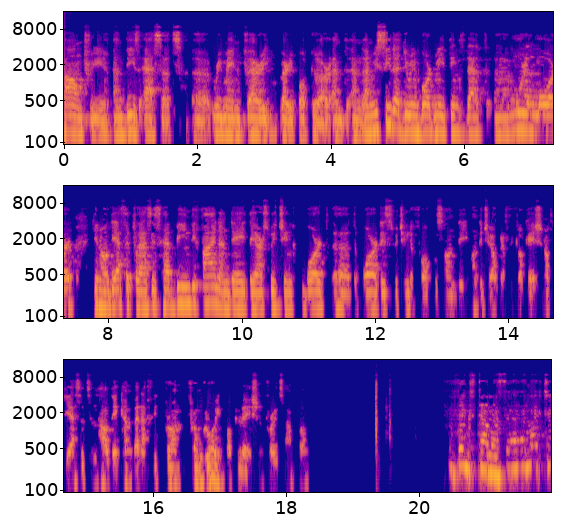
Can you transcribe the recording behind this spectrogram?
country and these assets uh, remain very very popular and, and and we see that during board meetings that uh, more and more you know the asset classes have been defined and they they are switching board uh, the board is switching the focus on the on the geographic location of the assets and how they can benefit from from growing population for example Thanks, Thomas. Uh, I'd like to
